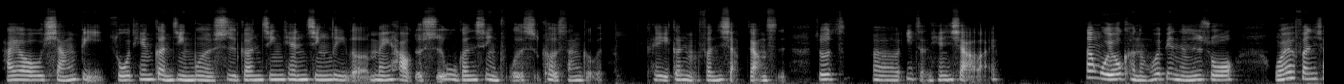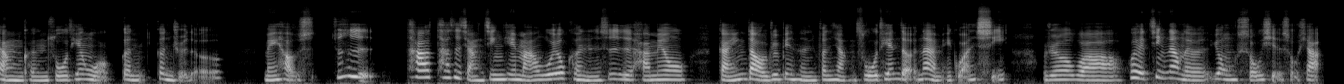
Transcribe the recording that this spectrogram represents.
还有想比昨天更进步的事，跟今天经历了美好的事物跟幸福的时刻三个，可以跟你们分享。这样子就是呃一整天下来，但我有可能会变成是说，我会分享可能昨天我更更觉得美好的事，就是他他是讲今天嘛，我有可能是还没有感应到，我就变成分享昨天的，那也没关系。我觉得我会尽量的用手写手下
